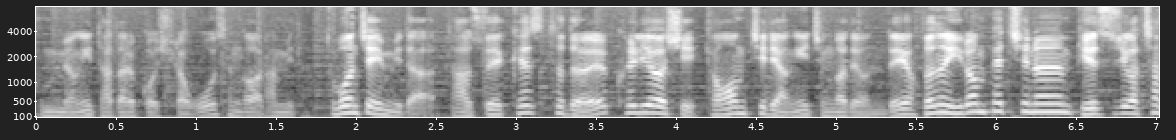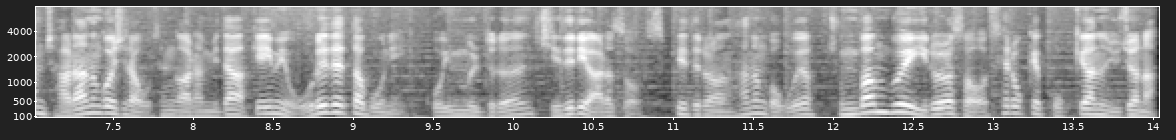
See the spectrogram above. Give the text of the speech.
분명히 다다를 것이라고 생각을 합니다. 두 번째입니다. 다수의 퀘스트들 클리어 시 경험 치량이 증가되었는데요. 저는 이런 패치는 BSG가 참 잘하는 것이라고 생각을 합니다. 게임이 오래됐다 보니 고인물들은 지들이 알아서 스피드런 하는 거고요. 중반부에 이르러서 새롭게 복귀하는 유저나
